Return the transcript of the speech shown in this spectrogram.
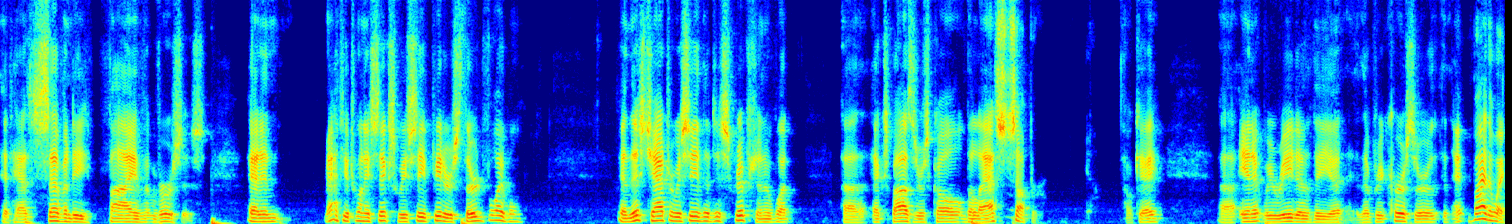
it has 75 verses. And in Matthew 26, we see Peter's third foible. In this chapter, we see the description of what uh, expositors call the Last Supper. Okay. Uh, in it, we read of the uh, the precursor. By the way,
